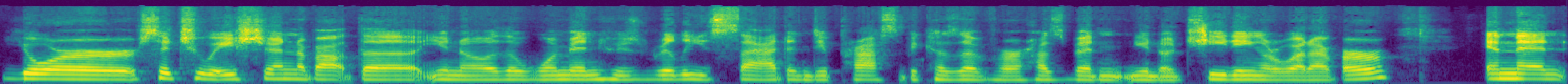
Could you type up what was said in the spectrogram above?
your situation about the, you know, the woman who's really sad and depressed because of her husband, you know, cheating or whatever. And then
